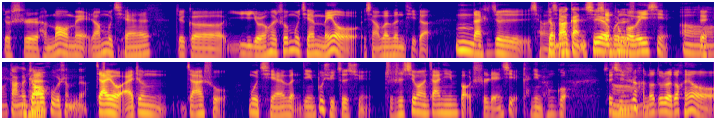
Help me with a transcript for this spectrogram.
就是很冒昧，然后目前这个有人会说目前没有想问问题的，嗯，但是就是想表达先感谢先通过微信，哦对，打个招呼什么的。家有癌症家属目前稳定，不需咨询，只是希望加您保持联系，赶紧通过。所以其实哦很多读者都很有、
